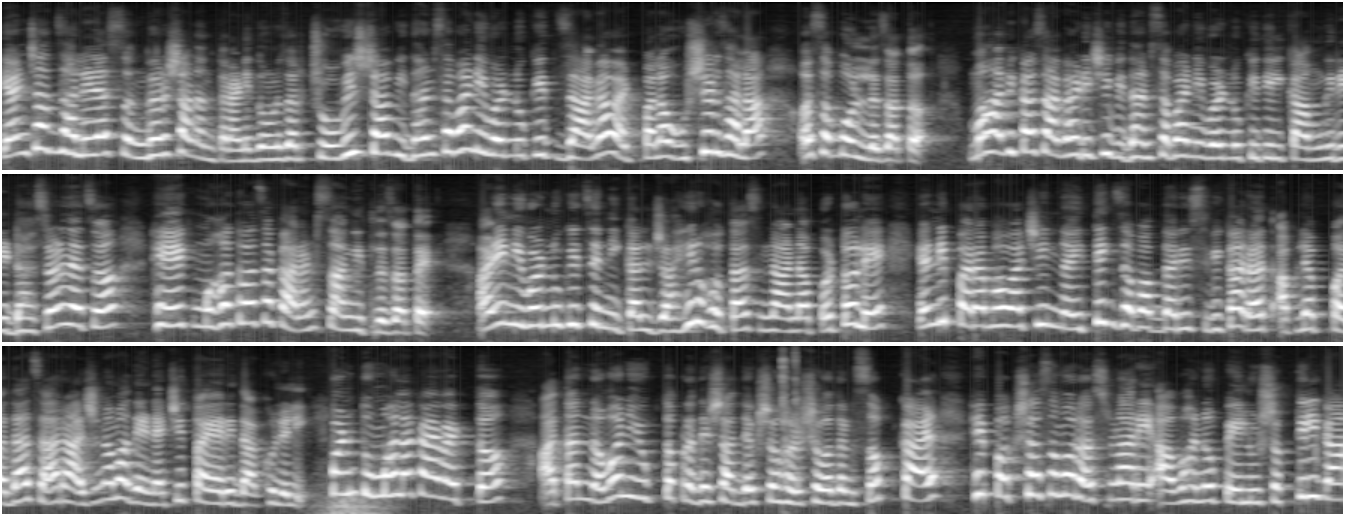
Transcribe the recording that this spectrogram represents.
यांच्यात झालेल्या संघर्षानंतर आणि दोन हजार चोवीसच्या विधानसभा निवडणुकीत जागा वाटपाला उशीर झाला असं बोललं जातं. महाविकास आघाडीची विधानसभा निवडणुकीतील कामगिरी ढासळण्याचं हे एक महत्वाचं कारण सांगितलं जात आहे आणि निवडणुकीचे निकाल जाहीर होताच नाना पटोले यांनी पराभवाची नैतिक जबाबदारी स्वीकारत आपल्या पदाचा राजीनामा देण्याची तयारी दाखवलेली. पण तुम्हाला काय वाटतं? आता नवनियुक्त प्रदेशाध्यक्ष हर्षवर्धन सपकाळ हे पक्षासमोर असणारे आव्हानं पेलू शकतील का?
